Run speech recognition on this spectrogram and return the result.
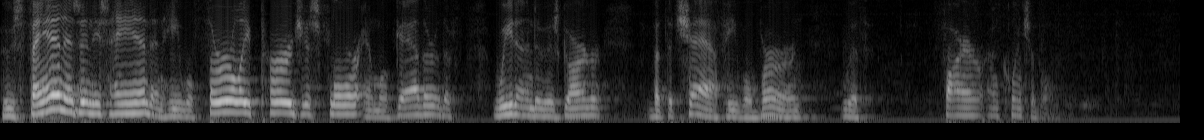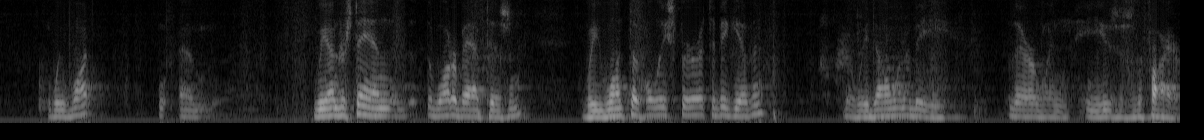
whose fan is in his hand, and he will thoroughly purge his floor and will gather the wheat unto his garner, but the chaff he will burn with fire unquenchable. We want, um, we understand the water baptism. We want the Holy Spirit to be given, but we don't want to be there when he uses the fire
